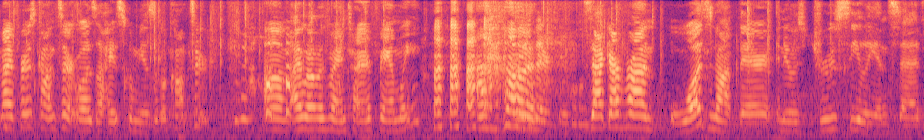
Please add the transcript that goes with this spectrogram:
My first concert was a high school musical concert. Um, I went with my entire family. I was. Zac Efron was not there, and it was Drew Seeley instead.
